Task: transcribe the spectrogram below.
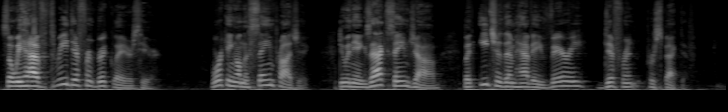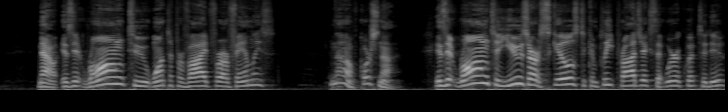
So we have three different bricklayers here working on the same project, doing the exact same job, but each of them have a very different perspective. Now, is it wrong to want to provide for our families? No, of course not. Is it wrong to use our skills to complete projects that we're equipped to do?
